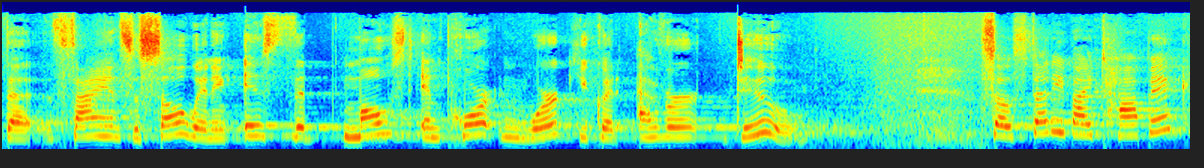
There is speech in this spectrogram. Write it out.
the science of soul winning is the most important work you could ever do. So, study by topic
